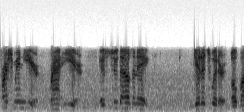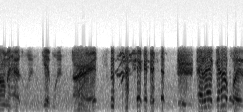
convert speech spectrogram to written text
freshman year, rat year. It's 2008. Get a Twitter. Obama has one. Get one. All right. and I got one,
